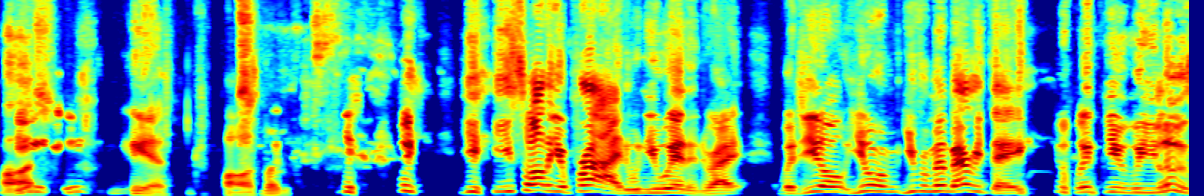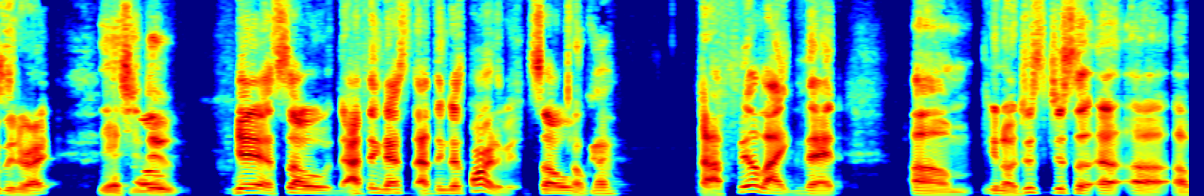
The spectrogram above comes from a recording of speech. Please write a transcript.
Pause. You, you, yeah, pause. But you, you swallow your pride when you're winning, right? But you don't you you remember everything when you when you lose it, right? Yes, you so, do. Yeah, so I think that's I think that's part of it. So okay, I feel like that. Um, you know, just just a, a, a,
